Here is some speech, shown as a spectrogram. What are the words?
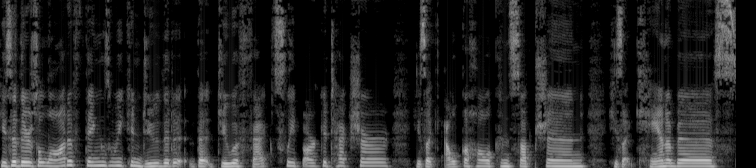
He said there's a lot of things we can do that that do affect sleep architecture. He's like alcohol consumption, he's like cannabis,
